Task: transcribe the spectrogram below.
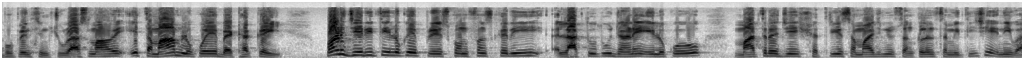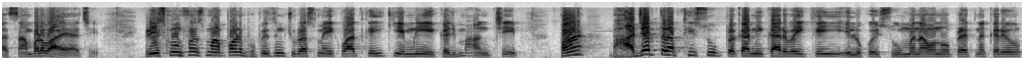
ભૂપેન્દ્રસિંહ ચુડાસમા હોય, એ તમામ લોકોએ બેઠક કરી. પણ જે રીતે એ લોકોએ પ્રેસ કોન્ફરન્સ કરી, લાગતું હતું જાણે એ લોકો માત્ર જે ક્ષત્રિય સમાજની સંકલન સમિતિ છે એની વાત સાંભળવા આવ્યા છે. પ્રેસ કોન્ફરન્સમાં પણ ભૂપેન્દ્રસિંહ ચુડાસમાએ એક વાત કહી કે એમની એક જ માંગ છે. પણ ભાજપ તરફથી શું પ્રકારની કાર્યવાહી કરી, એ લોકોએ શું મનાવવાનો પ્રયત્ન કર્યો?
